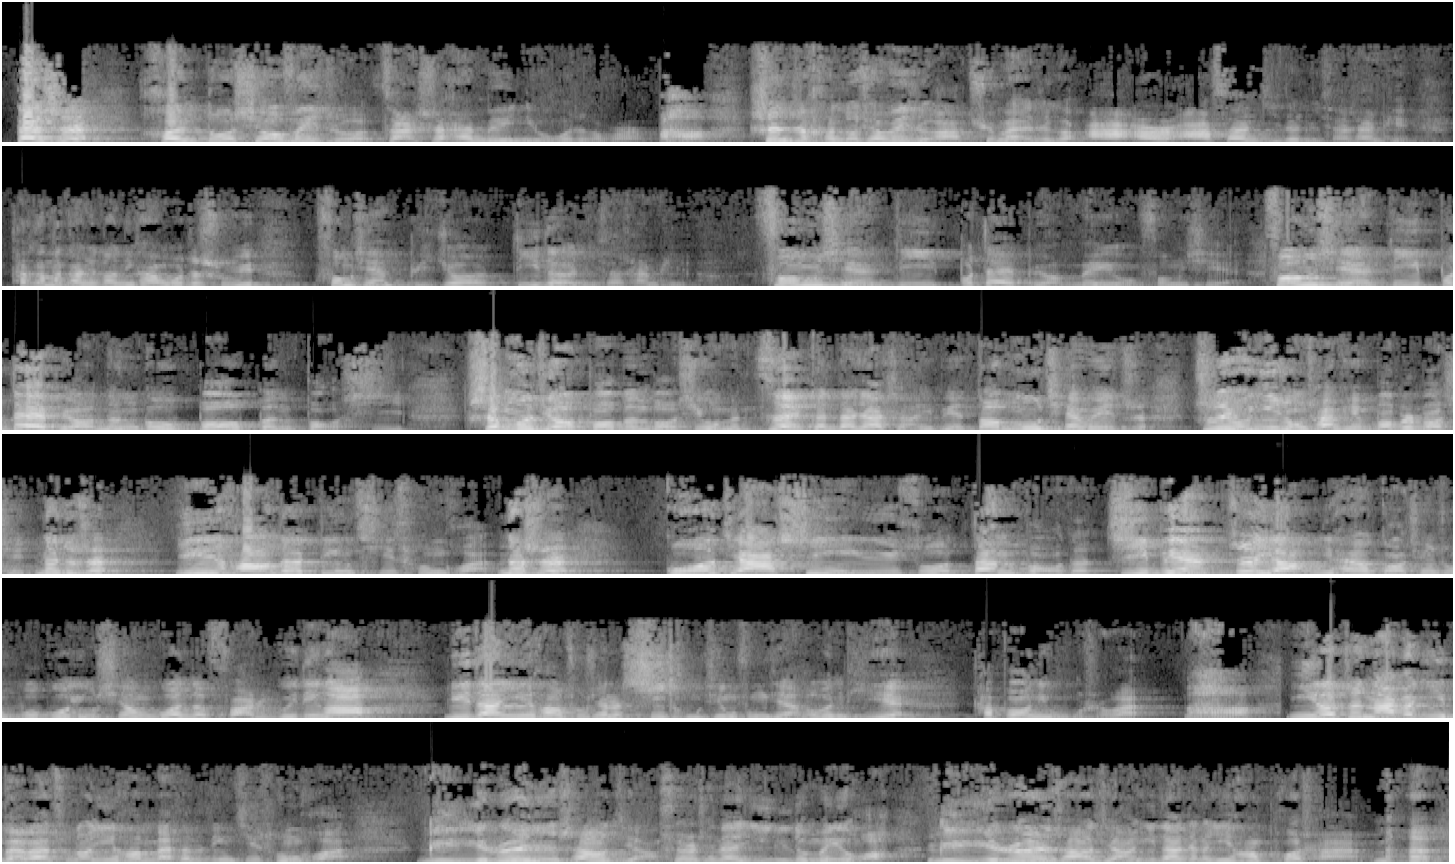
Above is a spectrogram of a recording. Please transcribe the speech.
但是很多消费者暂时还没扭过这个弯儿。啊，甚至很多消费者啊去买这个 R 二、R 三级的理财产品，他可能感觉到，你看我这属于风险比较低的理财产品，风险低不代表没有风险，风险低不代表能够保本保息。什么叫保本保息？我们再跟大家讲一遍，到目前为止只有一种产品保本保息，那就是银行的定期存款，那是。国家信誉做担保的，即便这样，你还要搞清楚我国有相关的法律规定啊。一旦银行出现了系统性风险和问题，他保你五十万啊。你要真拿个一百万存到银行买他的定期存款，理论上讲，虽然现在一例都没有啊，理论上讲，一旦这个银行破产，那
